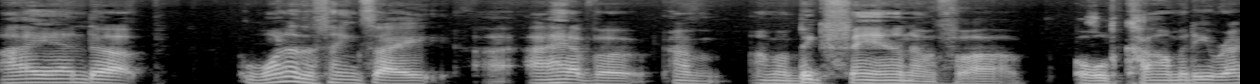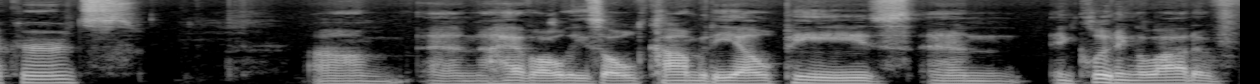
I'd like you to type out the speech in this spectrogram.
I end up one of the things I I have a I'm I'm a big fan of uh, old comedy records, um, and I have all these old comedy LPs, and including a lot of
